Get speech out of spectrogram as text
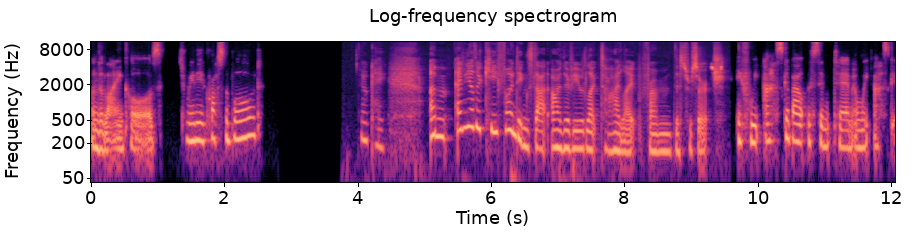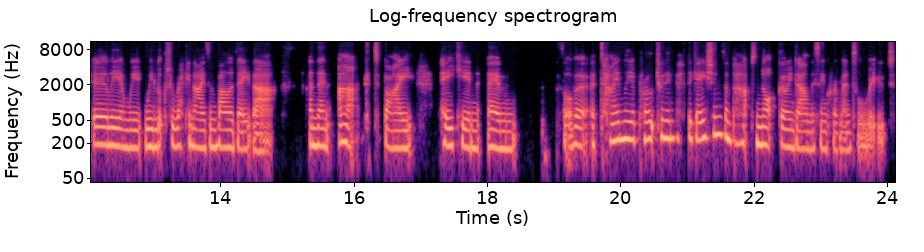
underlying cause. It's really across the board. Okay. Um, any other key findings that either of you would like to highlight from this research? If we ask about the symptom and we ask early and we, we look to recognize and validate that, and then act by taking um, sort of a, a timely approach with investigations and perhaps not going down this incremental route.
